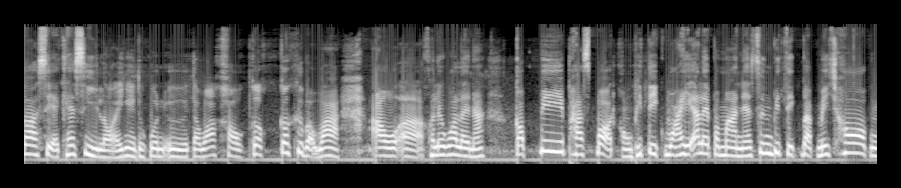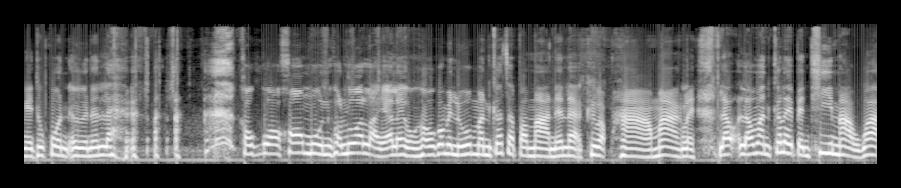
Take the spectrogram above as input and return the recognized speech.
ก็เสียแค่ 400 ไงทุกคนเออแต่ว่าเขาก็ก็คือแบบว่าเอาเออเขาเรียกว่าอะไรนะก๊อปปี้พาสปอร์ตของพิติกไว้อะไรประมาณนี้ซึ่งพิติกแบบไม่ชอบไงทุกคนเออนั่นแหละเขากลัวข้อมูลเขาล่วไหลอะไรของเขาก็ไม่รู้มันก็จะประมาณนั้นแหละคือแบบฮามากเลย แล้วแล้วมันก็เลยเป็นที่มาว่า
